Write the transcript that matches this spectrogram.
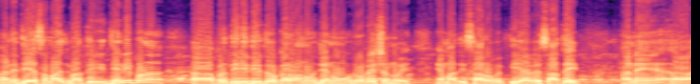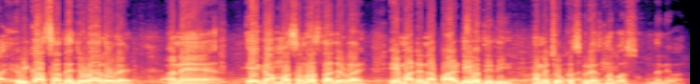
અને જે સમાજમાંથી જેની પણ પ્રતિનિધિત્વ કરવાનું જેનું રોટેશન હોય એમાંથી સારો વ્યક્તિ આવે સાથે અને વિકાસ સાથે જોડાયેલો રહે અને એ ગામમાં સમરસતા જળવાય એ માટેના પાર્ટી વતીથી અમે ચોક્કસ પ્રયત્ન કરશું. ધન્યવાદ.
